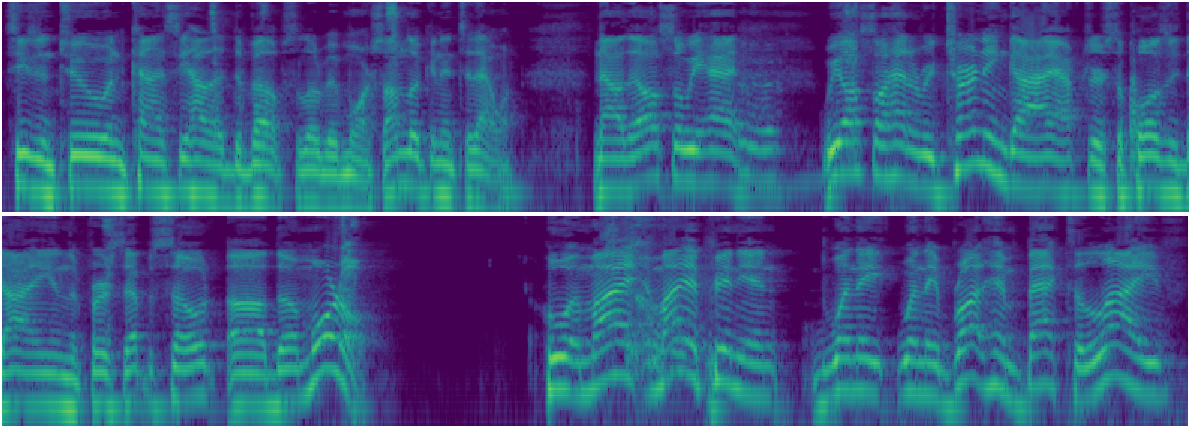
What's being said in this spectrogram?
season two and kind of see how that develops a little bit more. So I'm looking into that one. Now, they also, we had, we also had a returning guy after supposedly dying in the first episode, uh, the Immortal, who in my, in my opinion, when they, when they brought him back to life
